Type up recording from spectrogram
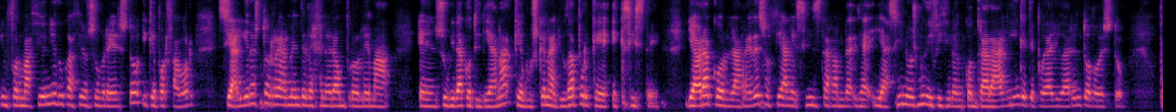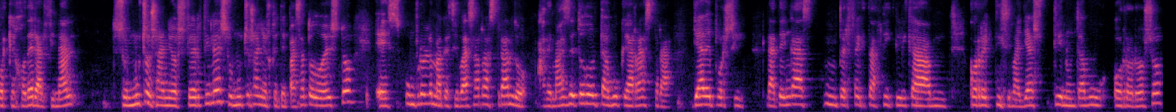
información y educación sobre esto y que por favor, si a alguien esto realmente le genera un problema en su vida cotidiana, que busquen ayuda porque existe. Y ahora con las redes sociales, Instagram y así, no es muy difícil encontrar a alguien que te pueda ayudar en todo esto. Porque, joder, al final son muchos años fértiles, son muchos años que te pasa todo esto, es un problema que se vas arrastrando, además de todo el tabú que arrastra ya de por sí la tengas mm, perfecta, cíclica, mm, correctísima, ya tiene un tabú horroroso.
